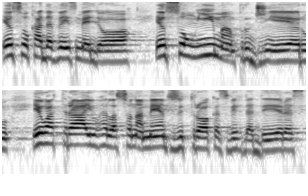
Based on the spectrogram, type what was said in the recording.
eu sou cada vez melhor, eu sou um imã para o dinheiro, eu atraio relacionamentos e trocas verdadeiras.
